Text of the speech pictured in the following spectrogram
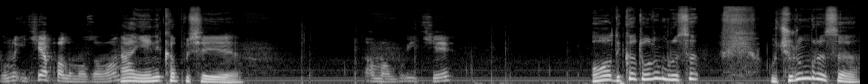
Bunu 2 yapalım o zaman. Ha yeni kapı şeyi. Tamam bu 2. Aa dikkat oğlum burası. Uçurum burası.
